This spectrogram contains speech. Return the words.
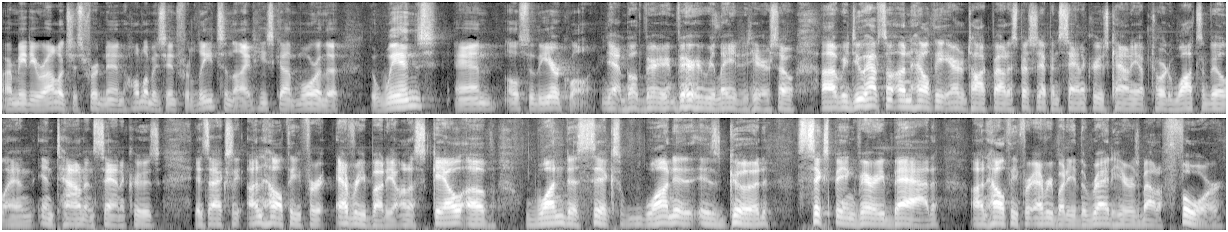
Our meteorologist Ferdinand Holum is in for Lee tonight. He's got more on the, the winds and also the air quality. Yeah, both very, very related here. So uh, we do have some unhealthy air to talk about, especially up in Santa Cruz County, up toward Watsonville and in town in Santa Cruz. It's actually unhealthy for everybody on a scale of one to six. One is good, six being very bad. Unhealthy for everybody. The red here is about a four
